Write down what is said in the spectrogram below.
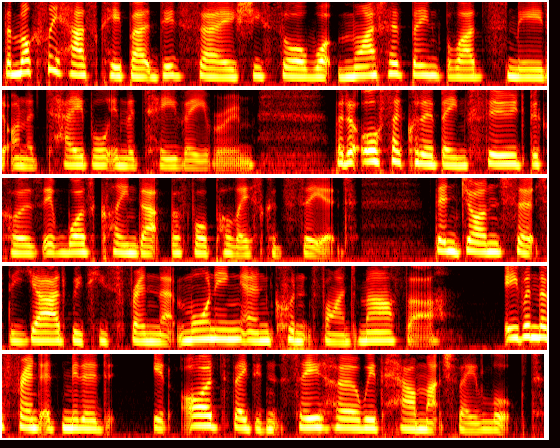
The Moxley housekeeper did say she saw what might have been blood smeared on a table in the TV room, but it also could have been food because it was cleaned up before police could see it. Then John searched the yard with his friend that morning and couldn't find Martha. Even the friend admitted it odd they didn't see her with how much they looked.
